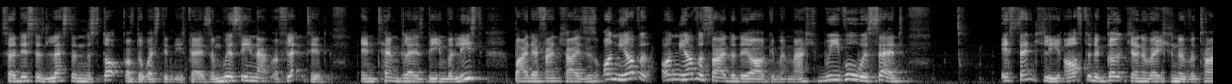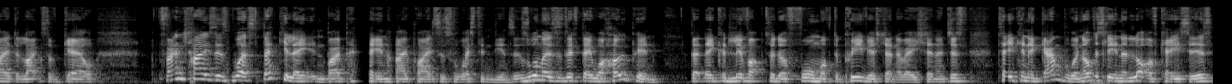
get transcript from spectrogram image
so this has lessened the stock of the West Indies players, and we're seeing that reflected in ten players being released by their franchises. On the other on the other side of the argument, Mash, we've always said essentially after the GOAT generation have retired, the likes of Gayle franchises were speculating by paying high prices for West Indians. It was almost as if they were hoping that they could live up to the form of the previous generation and just taking a gamble. And obviously, in a lot of cases,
